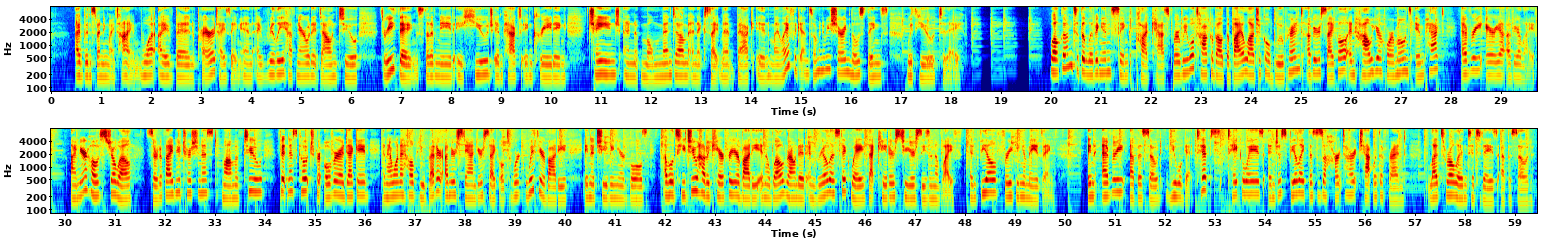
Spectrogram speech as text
I've been spending my time, what I've been prioritizing. And I really have narrowed it down to three things that have made a huge impact in creating change and momentum and excitement back in my life again. So I'm going to be sharing those things with you today. Welcome to the Living in Sync podcast, where we will talk about the biological blueprint of your cycle and how your hormones impact every area of your life. I'm your host, Joelle, certified nutritionist, mom of two, fitness coach for over a decade, and I want to help you better understand your cycle to work with your body in achieving your goals. I will teach you how to care for your body in a well rounded and realistic way that caters to your season of life and feel freaking amazing. In every episode, you will get tips, takeaways, and just feel like this is a heart to heart chat with a friend. Let's roll into today's episode.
